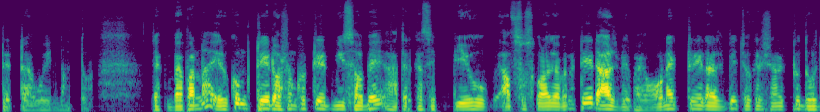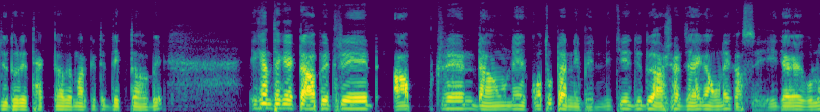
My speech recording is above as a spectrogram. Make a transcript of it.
ট্রেডটা উইন হতো দেখ, ব্যাপার না, এরকম ট্রেড অসংখ্য ট্রেড মিস হবে। হাতের কাছে পেয়েও আফসোস করা যাবে না। ট্রেড আসবে ভাই, অনেক ট্রেড আসবে। চোখের সামনে একটু ধৈর্য ধরে থাকতে হবে মার্কেটে দেখতে হবে। এখান থেকে একটা আপে ট্রেড আপ ট্রেন্ড ডাউনে কতটা নেবেন? নিচে যদি আসার জায়গা অনেক আছে, এই জায়গাগুলো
